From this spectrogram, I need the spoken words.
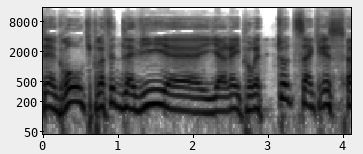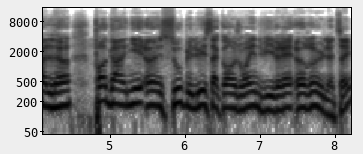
un gros qui profite de la vie, euh, il aurait, il pourrait tout sacrer ça là, pas gagner un sou, puis lui et sa conjointe vivraient heureux, là, tu sais.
